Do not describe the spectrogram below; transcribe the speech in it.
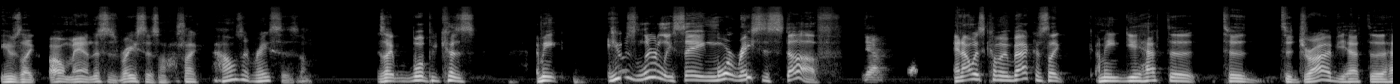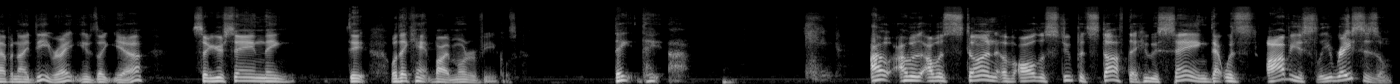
he was like, "Oh man, this is racism." I was like, "How is it racism?" He's like, "Well, because I mean, he was literally saying more racist stuff." Yeah. And I was coming back. It's like, I mean, you have to to to drive, you have to have an ID, right? He was like, "Yeah." So you're saying they they well, they can't buy motor vehicles. They they. Uh, I, I was I was stunned of all the stupid stuff that he was saying that was obviously racism.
